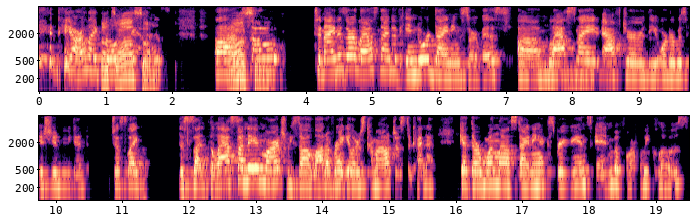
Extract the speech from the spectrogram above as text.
they are like That's little awesome. Cabanas. Um, awesome. So tonight is our last night of indoor dining service. Um, last mm. night, after the order was issued, we did just like the, sun, the last Sunday in March. We saw a lot of regulars come out just to kind of get their one last dining experience in before we close.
